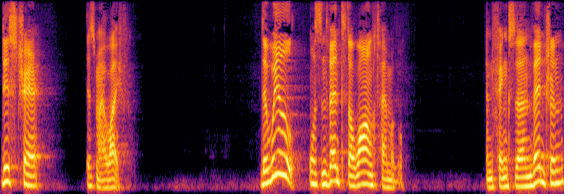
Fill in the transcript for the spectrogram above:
This chair is my life. The wheel was invented a long time ago. And thanks to the invention,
